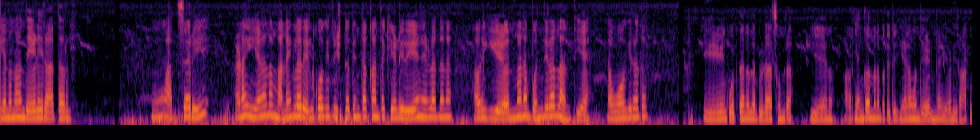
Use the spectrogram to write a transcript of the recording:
ಏನೋ ಒಂದು ಹೇಳಿ ರಾತ್ ಅವ್ರಿಗೆ. ಹ್ಞೂ ಅದು ಸರಿ. ಅಣ್ಣ ಏನಣ್ಣ ಮನೆಗ್ಲಾರು ಎಲ್ಗೆ ಹೋಗಿದ್ರು ಇಷ್ಟೊತ್ತಿನ ತಕ್ಕ ಅಂತ ಕೇಳಿರಿ ಏನು ಹೇಳೋದಣ್ಣ? ಅವ್ರಿಗೆ ಅನುಮಾನ ಬಂದಿರಲ್ಲ ಅಂತೀಯ? ನಾವು ಹೋಗಿರೋದು? ಏನು ಗೊತ್ತಾಗಲ್ಲ ಬಿಡ ಸುಂದ್ರ ಏನು? ಅವ್ರಿಗೆ ಹೆಂಗೆ ಅನುಮಾನ ಬರ್ತೈತೆ ಏನೋ ಒಂದು ಹೇಳಿನ ಹೇಳಿ ರಾತು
